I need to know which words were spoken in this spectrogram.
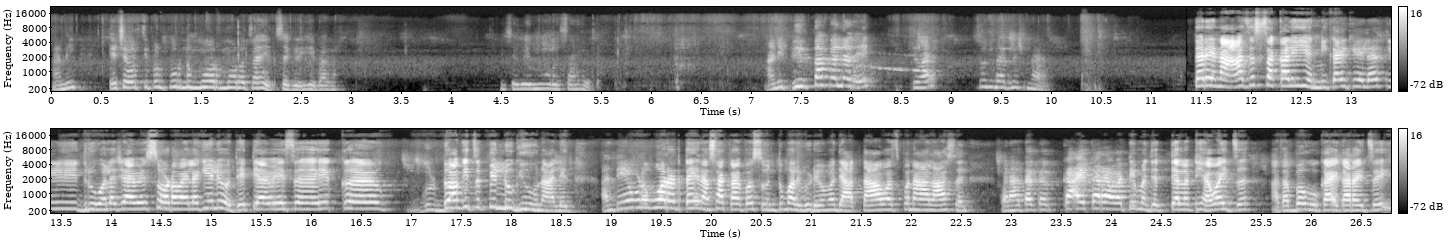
आणि याच्यावरती पण पूर्ण मोर मोरच आहेत सगळे हे बघा. हे सगळे मोरच आहेत. आणि फिरता कलर आहे शिवाय सुंदर दिसणार तर आहे ना आजच सकाळी यांनी काय केलं की ध्रुवाला ज्यावेळेस सोडवायला गेले होते त्यावेळेस एक डॉगीचं पिल्लू घेऊन आलेत. आणि ते एवढं ओरडतंय ना सकाळपासून तुम्हाला व्हिडिओमध्ये आता आवाज पण आला असेल पण आता काय करावं ते म्हणजे त्याला ठेवायचं. आता बघू काय करायचंय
